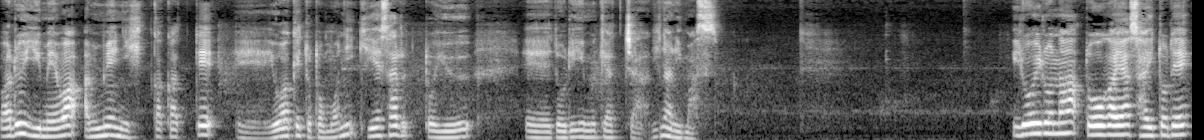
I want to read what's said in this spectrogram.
悪い夢は網目に引っかかって、えー夜明けとともに消え去るという、えードリームキャッチャーになります。いろいろな動画やサイトで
